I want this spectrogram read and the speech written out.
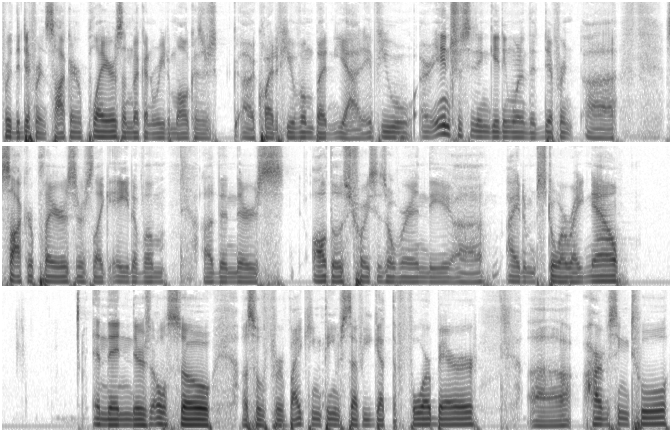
for the different soccer players. I'm not going to read them all because there's uh, quite a few of them. But yeah, if you are interested in getting one of the different uh, soccer players, there's like eight of them. Uh, then there's all those choices over in the uh, item store right now. And then there's also also for Viking theme stuff. You got the forebearer uh, harvesting tool,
